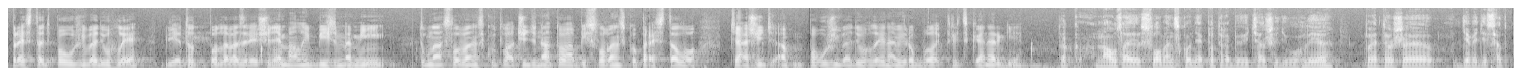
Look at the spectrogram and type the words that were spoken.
prestať používať uhlie. Je to podľa vás riešenie? Mali by sme my tu na Slovensku tlačiť na to, aby Slovensko prestalo ťažiť a používať uhlie na výrobu elektrickej energie? Tak naozaj Slovensko nepotrebuje ťažiť uhlie, pretože 90%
